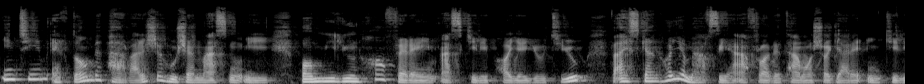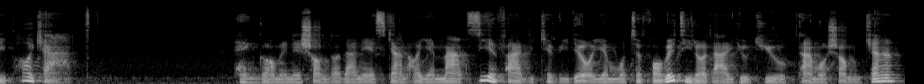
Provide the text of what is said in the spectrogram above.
این تیم اقدام به پرورش هوش مصنوعی با میلیون ها فریم از کلیپ های یوتیوب و اسکن های مغزی افراد تماشاگر این کلیپ ها کرد. هنگام نشان دادن اسکن های مغزی فردی که ویدئوی متفاوتی را در یوتیوب تماشا می کرد،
